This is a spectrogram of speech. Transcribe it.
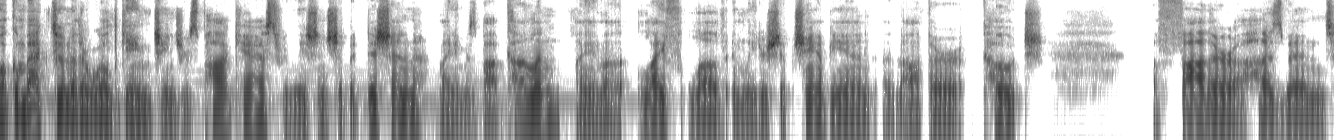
Welcome back to another World Game Changers podcast, Relationship Edition. My name is Bob Conlon. I am a life, love, and leadership champion, an author, a coach, a father, a husband,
